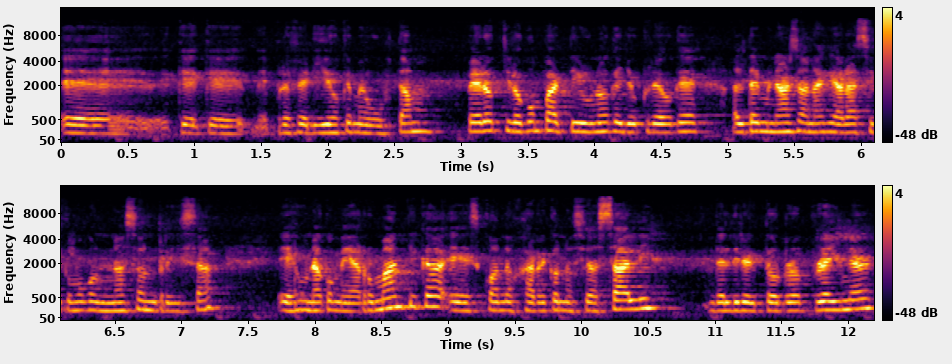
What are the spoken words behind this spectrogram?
eh, que, preferidos que me gustan, pero quiero compartir uno que yo creo que al terminar se van a quedar así como con una sonrisa. Es una comedia romántica, es cuando Harry conoció a Sally, del director Rob Reiner.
